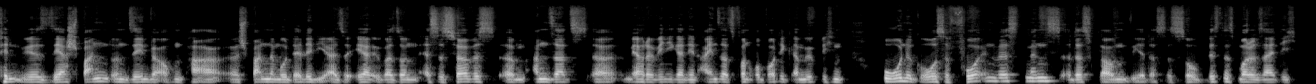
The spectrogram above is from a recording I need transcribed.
finden wir sehr spannend und sehen wir auch ein paar äh, spannende Modelle, die also eher über so einen as-a-Service-Ansatz ähm, äh, mehr oder weniger den Einsatz von Robotik ermöglichen, ohne große Vorinvestments. Das glauben wir, dass es so Business Model-seitig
